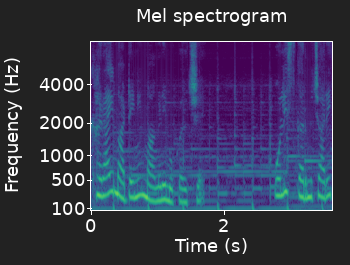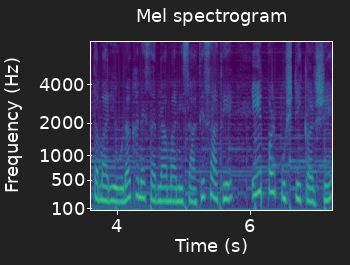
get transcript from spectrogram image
ખરાઈ માટેની માંગણી મોકલશે. પોલીસ કર્મચારી તમારી ઓળખ અને સરનામાની સાથે સાથે એ પણ પુષ્ટિ કરશે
